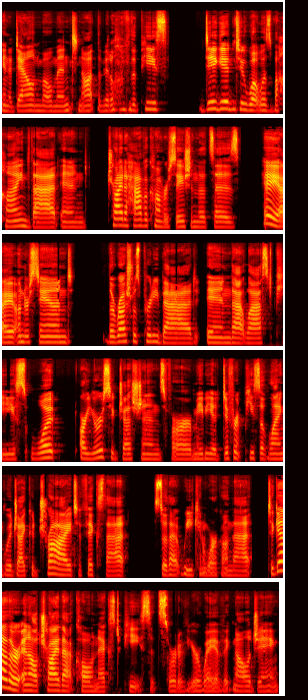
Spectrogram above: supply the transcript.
in a down moment, not the middle of the piece, dig into what was behind that and try to have a conversation that says, Hey, I understand the rush was pretty bad in that last piece. What are your suggestions for maybe a different piece of language I could try to fix that so that we can work on that together? And I'll try that call next piece. It's sort of your way of acknowledging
